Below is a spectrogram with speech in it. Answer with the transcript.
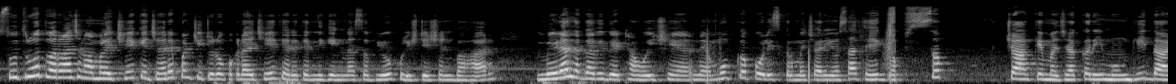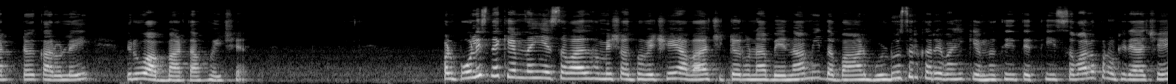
સૂત્રો દ્વારા જાણવા મળે છે કે જ્યારે પણ ચીટરો પકડાય છે, ત્યારે તેમની ગેંગના સભ્યો પોલીસ સ્ટેશન બહાર મેળા લગાવી બેઠા હોય છે અને અમુક પોલીસ કર્મચારીઓ સાથે ગપસપ ચા કે મજા કરી મોંઘી દાટ કારો લઈ રૂઆબ મારતા હોય છે. પણ પોલીસને કેમ નહીં એ સવાલ હંમેશા ઉદ્ભવે છે. આવા ચીટરોના બેનામી દબાણ બુલડોઝર કાર્યવાહી કેમ નથી? તેથી સવાલો પણ ઉઠી રહ્યા છે.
